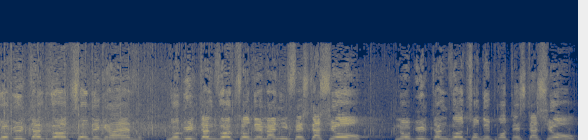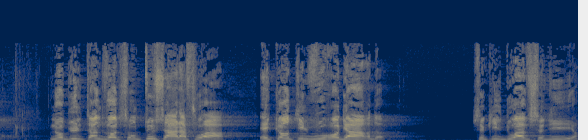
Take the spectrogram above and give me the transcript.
Nos bulletins de vote sont des grèves, nos bulletins de vote sont des manifestations, nos bulletins de vote sont des protestations, nos bulletins de vote sont tout ça à la fois. Et quand ils vous regardent, ce qu'ils doivent se dire,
